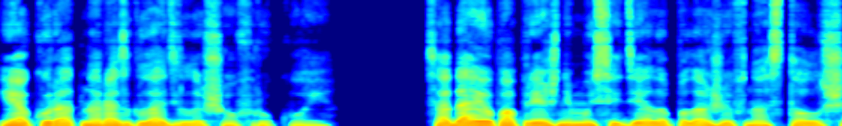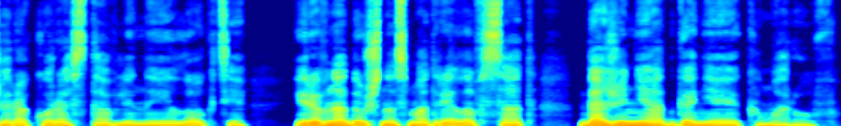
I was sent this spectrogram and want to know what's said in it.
и аккуратно разгладила шов рукой. Садаю по-прежнему сидела, положив на стол широко расставленные локти, и равнодушно смотрела в сад, даже не отгоняя комаров.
